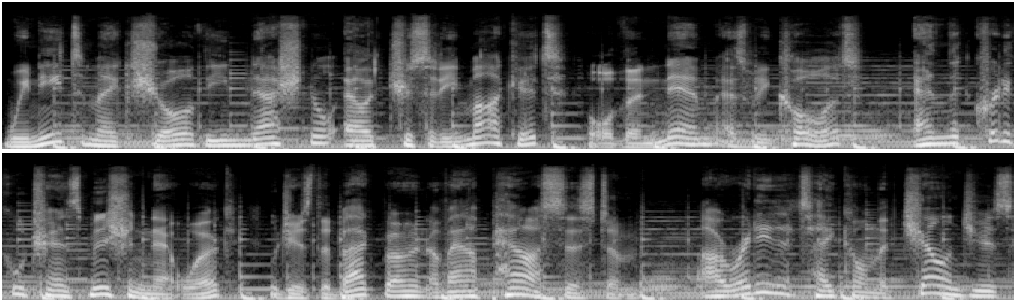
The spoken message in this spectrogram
We need to make sure the National Electricity Market, or the NEM as we call it, and the Critical Transmission Network, which is the backbone of our power system, are ready to take on the challenges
